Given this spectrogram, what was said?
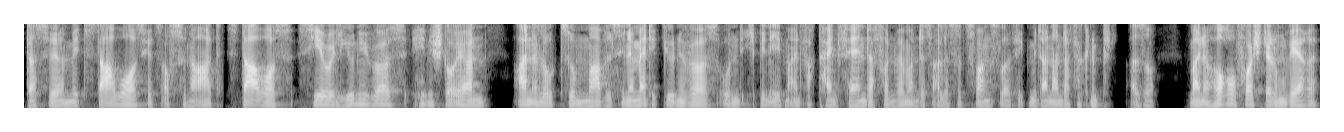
dass wir mit Star Wars jetzt auf so eine Art Star Wars Serial Universe hinsteuern, analog zum Marvel Cinematic Universe und ich bin eben einfach kein Fan davon, wenn man das alles so zwangsläufig miteinander verknüpft. Also meine Horrorvorstellung wäre,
